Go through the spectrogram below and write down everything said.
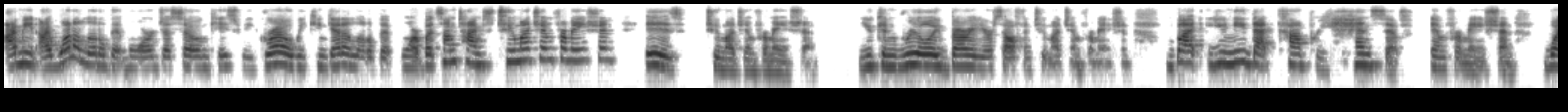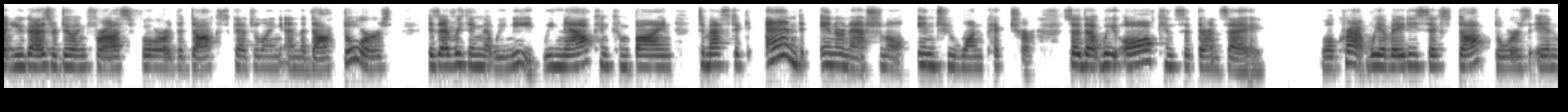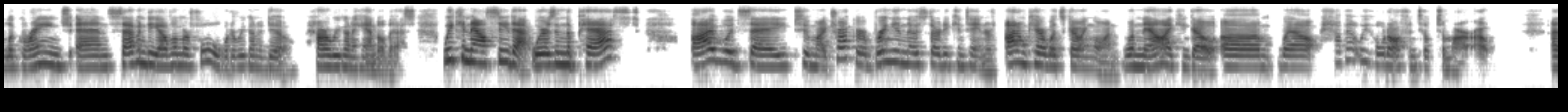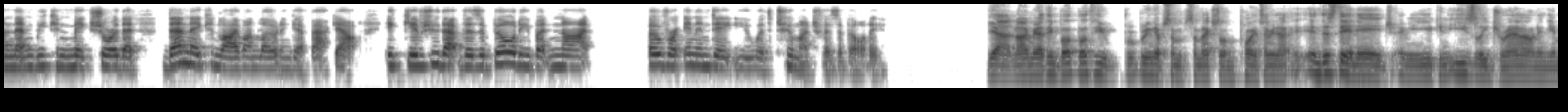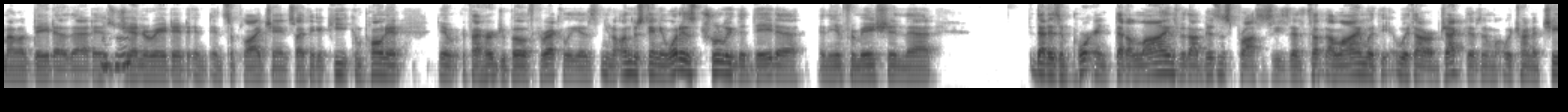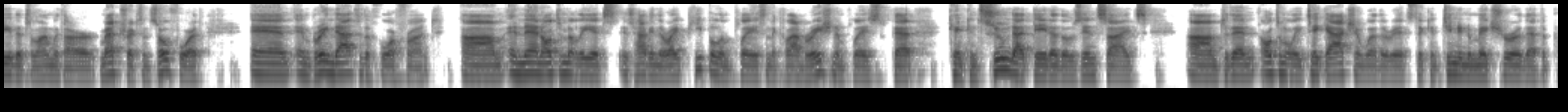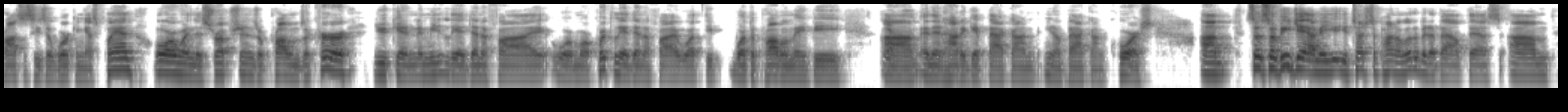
I mean, I want a little bit more just so in case we grow, we can get a little bit more. But sometimes too much information is too much information. You can really bury yourself in too much information, but you need that comprehensive information. What you guys are doing for us for the dock scheduling and the dock doors is everything that we need. We now can combine domestic and international into one picture so that we all can sit there and say, well, crap, we have 86 dock doors in LaGrange and 70 of them are full. What are we going to do? How are we going to handle this? We can now see that. Whereas in the past, I would say to my trucker, bring in those 30 containers. I don't care what's going on. Well, now I can go, um, well, how about we hold off until tomorrow? And then we can make sure that then they can live unload and get back out. It gives you that visibility, but not over inundate you with too much visibility. Yeah, no, I mean, I think both both of you bring up some some excellent points. I mean, in this day and age, I mean, you can easily drown in the amount of data that is mm-hmm. generated in, in supply chain. So I think a key component, you know, if I heard you both correctly, is you know understanding what is truly the data and the information that that is important that aligns with our business processes that's aligned with the, with our objectives and what we're trying to achieve that's aligned with our metrics and so forth and and bring that to the forefront. Um, and then ultimately it's it's having the right people in place and the collaboration in place that can consume that data those insights um, to then ultimately take action whether it's to continue to make sure that the processes are working as planned or when disruptions or problems occur you can immediately identify or more quickly identify what the what the problem may be yes. um, and then how to get back on you know back on course. Um, so so vijay i mean you, you, touched upon a little bit about this. Um,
